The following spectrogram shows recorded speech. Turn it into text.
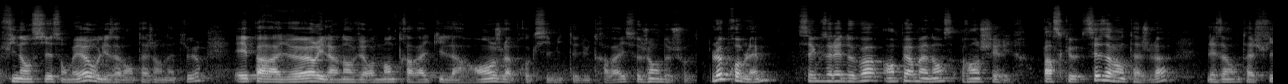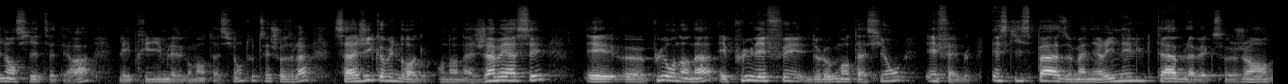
financiers sont meilleurs ou les avantages en nature. Et par ailleurs, il a un environnement de travail qui l'arrange, la proximité du travail, ce genre de choses. Le problème, c'est que vous allez devoir en permanence renchérir. Parce que ces avantages-là, les avantages financiers, etc., les primes, les augmentations, toutes ces choses-là, ça agit comme une drogue. On n'en a jamais assez, et euh, plus on en a, et plus l'effet de l'augmentation est faible. Et ce qui se passe de manière inéluctable avec ce genre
